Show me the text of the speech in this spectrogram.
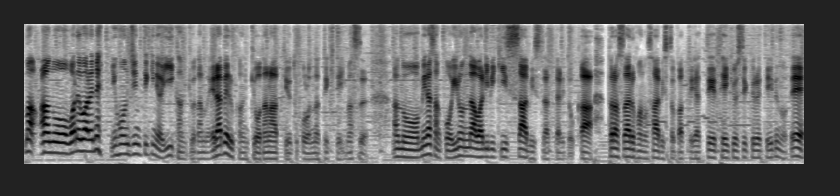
まあ、あの、我々ね、日本人的にはいい環境だな、選べる環境だなっていうところになってきています。あの、皆さんこういろんな割引サービスだったりとか、プラスアルファのサービスとかってやって提供してくれているので、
